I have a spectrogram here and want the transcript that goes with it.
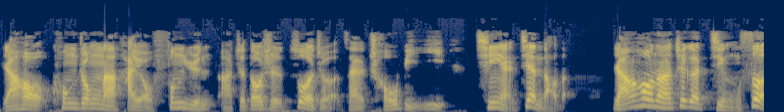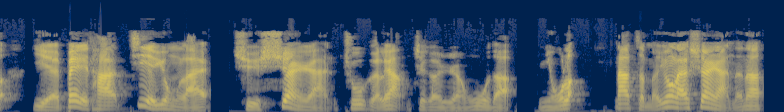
然后空中呢还有风云啊，这都是作者在筹笔意亲眼见到的。然后呢，这个景色也被他借用来。去渲染诸葛亮这个人物的牛了，那怎么用来渲染的呢？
